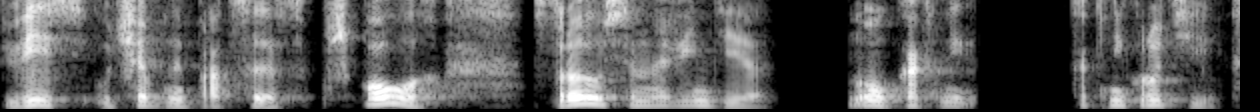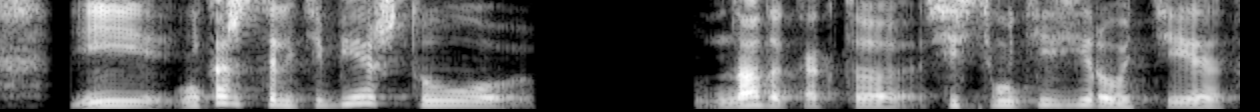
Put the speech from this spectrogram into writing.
весь учебный процесс в школах строился на винде. Ну, как ни, как ни крути. И не кажется ли тебе, что надо как-то систематизировать те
